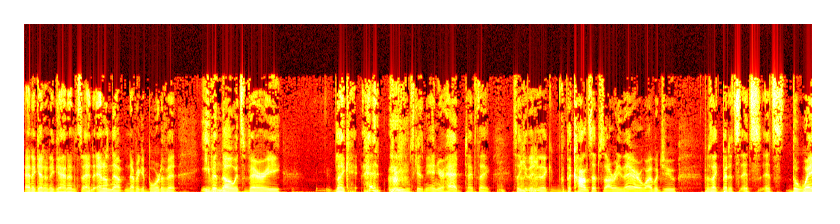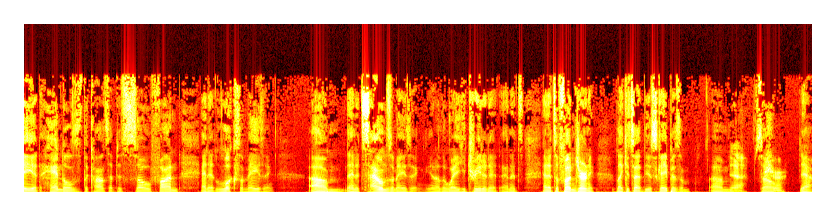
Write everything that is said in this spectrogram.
and again and again, and and, and I'll nev- never get bored of it, even Mm-hmm. though it's very like head, excuse me, in your head type thing. It's like, Mhm. like the concept's already there. Why would you? But it's like, but it's it's it's the way it handles the concept is so fun, and it looks amazing, um, and it sounds amazing. You know the way he treated it, and it's and it's a fun journey. Like you said, the escapism. Um, Yeah, So sure. yeah,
